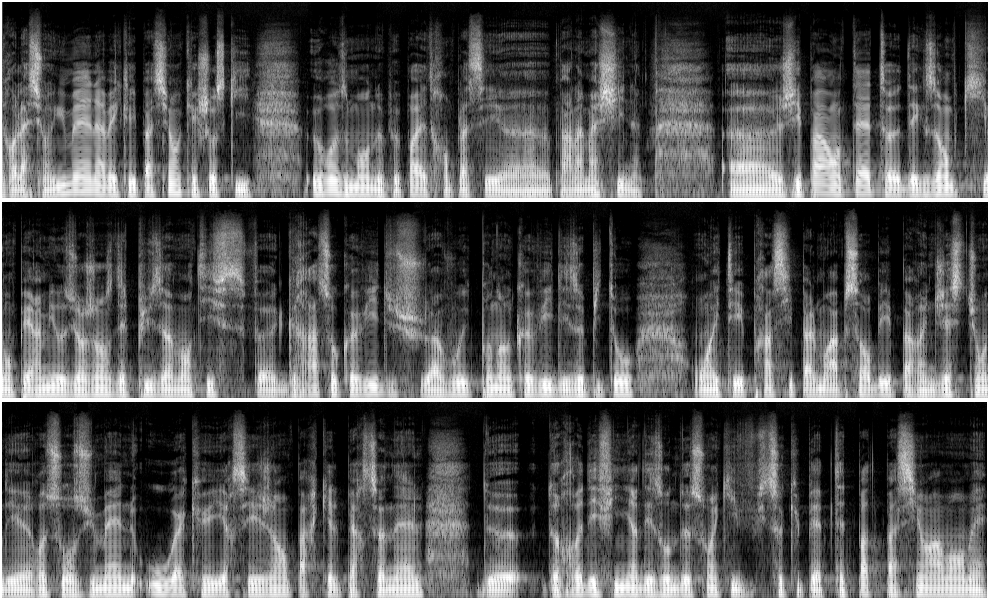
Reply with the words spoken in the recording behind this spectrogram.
relations humaines avec les patients, quelque chose qui heureusement ne peut pas être remplacé euh, par la machine. Euh, J'ai pas en tête d'exemples qui ont permis aux urgences d'être plus inventifs euh, grâce au Covid. Je dois avouer que pendant le Covid, les hôpitaux ont été principalement absorbés par une gestion des ressources humaines, où accueillir ces gens, par quel personnel, de, redéfinir des zones de soins qui s'occupaient peut-être pas de patients avant, mais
